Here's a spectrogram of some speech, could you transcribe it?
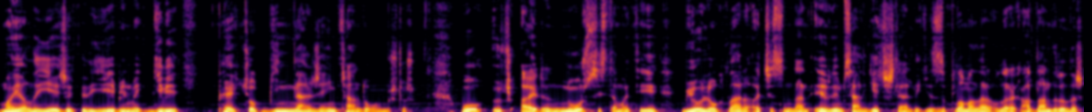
mayalı yiyecekleri yiyebilmek gibi pek çok binlerce imkan olmuştur. Bu üç ayrı nur sistematiği biyologlar açısından evrimsel geçişlerdeki zıplamalar olarak adlandırılır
